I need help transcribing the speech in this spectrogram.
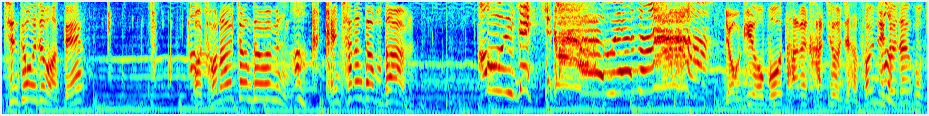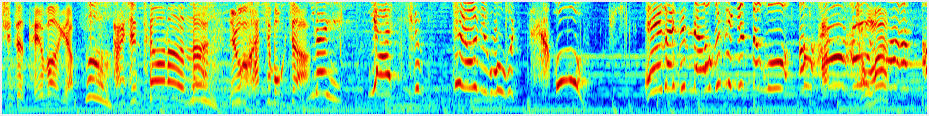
진통은 좀 어때? 어, 전화할 정도면 괜찮은가 보다. 어우, 이 자식아! 왜 안 와? 여기 여보 다음에 같이 오자. 선지 해장국 진짜 대박이야. 어. 당신 태어나는 날 이거 같이 먹자. 이런, 야, 지금 태연이고 뭐고. 오! 애가 지금 생겼다고. 정말? 아, 아,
